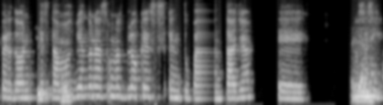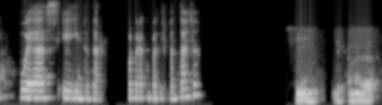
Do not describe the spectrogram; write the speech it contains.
perdón, estamos viendo unos bloques en tu pantalla. Eh, no sé si puedas eh, intentar volver a compartir pantalla. Sí, déjame ver.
